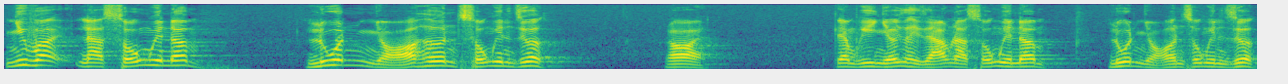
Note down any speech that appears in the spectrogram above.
Như vậy là số nguyên âm luôn nhỏ hơn số nguyên dương. Rồi, các em ghi nhớ cho thầy giáo là số nguyên âm luôn nhỏ hơn số nguyên dương.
